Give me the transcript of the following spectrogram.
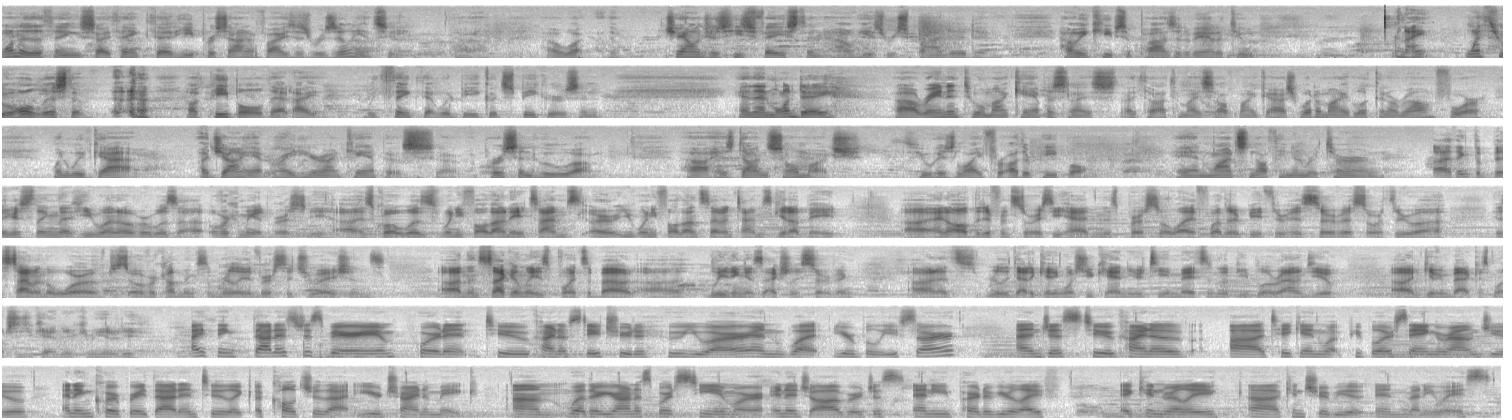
one of the things I think that he personifies is resiliency. Uh, uh, what the challenges he's faced and how he has responded and how he keeps a positive attitude. And I went through a whole list of, of people that I would think that would be good speakers. And, and then one day, uh, ran into him on campus, and I, I thought to myself, my gosh, what am I looking around for when we've got a giant right here on campus, uh, a person who uh, uh, has done so much through his life for other people and wants nothing in return. I think the biggest thing that he went over was uh, overcoming adversity. Uh, his quote was, "When you fall down eight times, or when you fall down seven times, get up eight. Uh, and all the different stories he had in his personal life, whether it be through his service or through uh, his time in the war of just overcoming some really adverse situations. Uh, and then secondly, his points about uh, leading is actually serving, and it's really dedicating what you can to your teammates and to the people around you, and giving back as much as you can to your community. I think that it's just very important to kind of stay true to who you are and what your beliefs are, and just to kind of uh, take in what people are saying around you and incorporate that into like a culture that you're trying to make. Um, whether you're on a sports team or in a job or just any part of your life, it can really uh, contribute in many ways.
